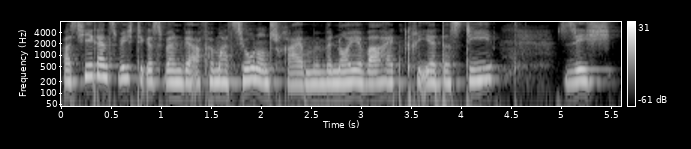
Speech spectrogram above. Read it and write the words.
Was hier ganz wichtig ist, wenn wir Affirmationen uns schreiben, wenn wir neue Wahrheiten kreieren, dass die sich,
